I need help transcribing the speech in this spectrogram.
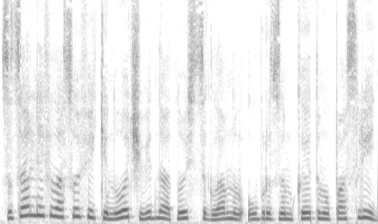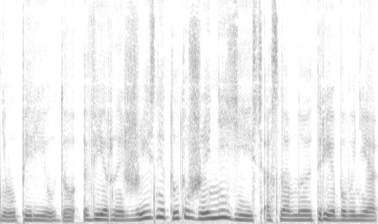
Социальная философия кино, очевидно, относится главным образом к этому последнему периоду. Верность жизни тут уже не есть основное требование.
